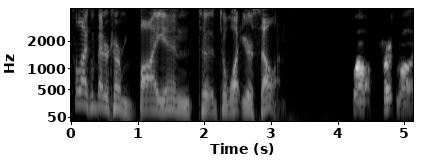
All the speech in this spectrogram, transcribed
for lack of a better term, buy in to, to what you're selling? Well, first of all,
